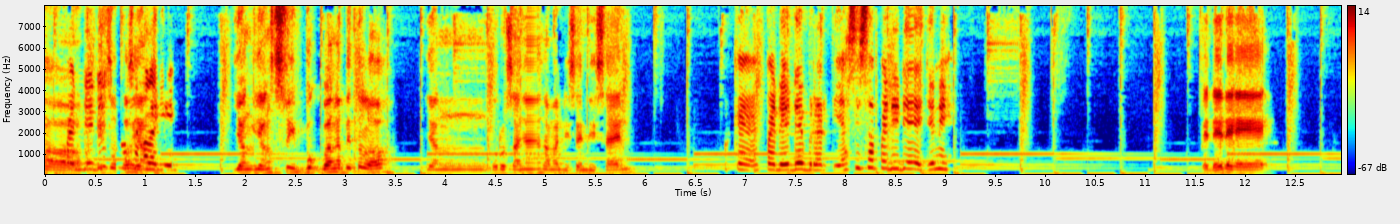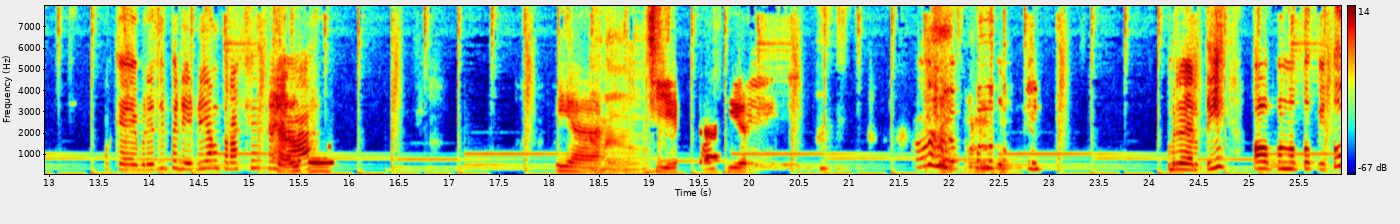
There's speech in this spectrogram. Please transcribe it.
Eh, PDD itu loh yang, lagi? yang yang sibuk banget itu loh yang urusannya sama desain-desain. Oke, PDD berarti ya. Sisa PDD aja nih. PDD. Oke, berarti PDD yang terakhir ya. Halo. Iya, cie terakhir. Penutup. penutup nih. Berarti kalau penutup itu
